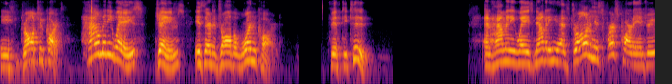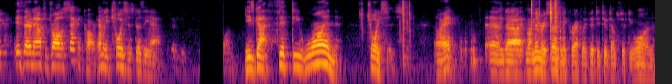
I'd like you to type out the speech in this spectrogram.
He needs to draw two cards. How many ways, James, is there to draw the one card? 52. And how many ways, now that he has drawn his first card, Andrew, is there now to draw the second card? How many choices does he have? 51. He's got 51 choices. All right. And uh, if my memory serves me correctly, 52 times 51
